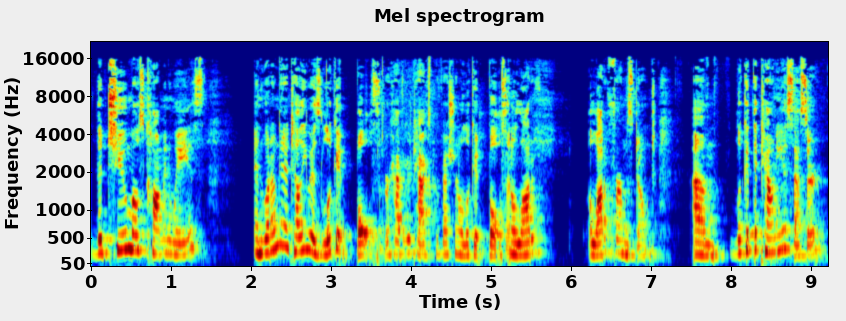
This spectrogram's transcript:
the two most common ways, and what I'm going to tell you is look at both or have your tax professional look at both. And a lot of, a lot of firms don't. Um, look at the county assessor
